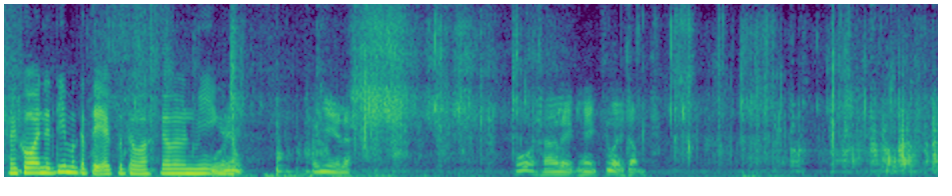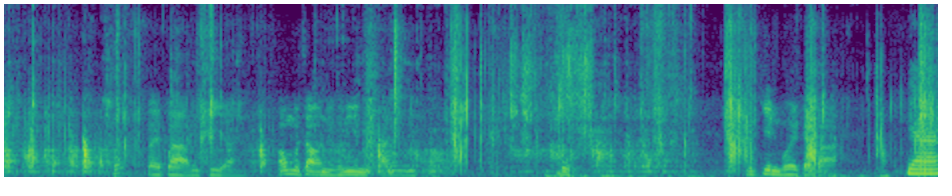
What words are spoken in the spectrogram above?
ไข่คอยในที่มันกระแตกพุ่นแต่ว่าแล้วมันมีอีกโอ้ยนะเข้าแย่แล้วโอ้ยห้างแหลกแหกช่วยซ้ำ ไก่ป่ามันเสียเอามาเจ้าหนึ่งคนนี้มันคันอยู่นี่ตุ๊ไม่กินเบยไก่ป่าอยาก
